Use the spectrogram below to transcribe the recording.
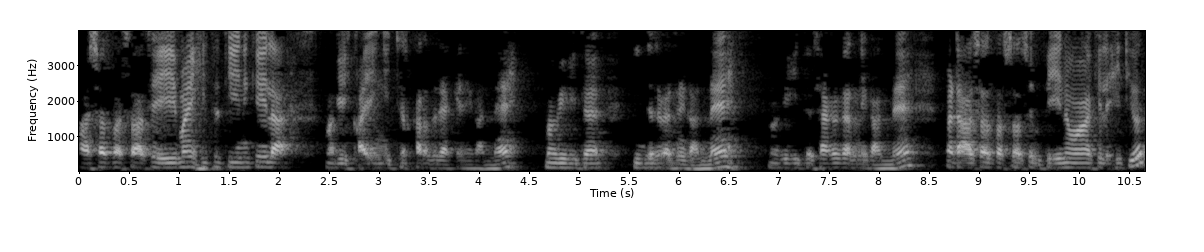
ආශ්වාස ප්‍රශ්වාසයේමයි හිත තියෙන කියලා මගේ කයෙන් ඉච්චර කරදරයක් එන එකක් නැහැ. මගේ හිත ඉන්දර වැටෙන එකක් නැහැ. මගේ හිත සැක කරන එකක් නැහැ. මට ආශාස ප්‍රසවාසයෙන් පේනවා කියලා හිතියොත්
